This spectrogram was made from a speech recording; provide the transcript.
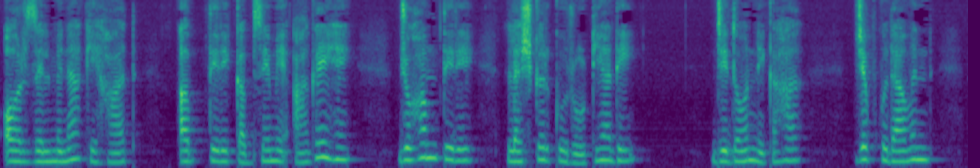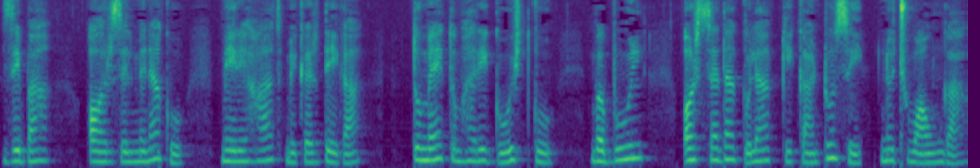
اور ظلمنا کے ہاتھ اب تیرے قبضے میں آ گئے ہیں؟ جو ہم تیرے لشکر کو روٹیاں دیں۔ جدون نے کہا، جب خداون زبا اور ظلمنا کو میرے ہاتھ میں کر دے گا، تو میں تمہارے گوشت کو ببول اور سدا گلاب کے کانٹوں سے نچواؤں گا۔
